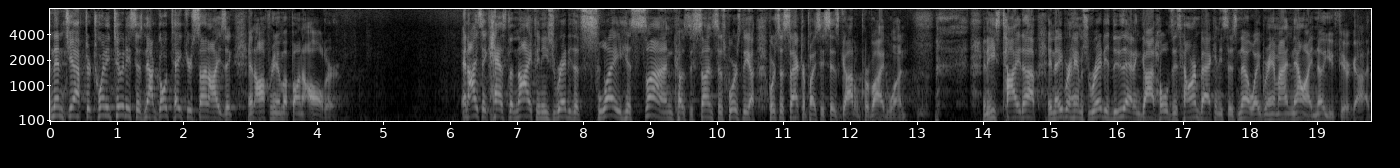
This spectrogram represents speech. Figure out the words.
And then chapter 22, and he says, Now go take your son Isaac and offer him up on an altar. And Isaac has the knife and he's ready to slay his son because the son says, Where's the, uh, where's the sacrifice? He says, God will provide one. and he's tied up. And Abraham's ready to do that. And God holds his arm back and he says, No, Abraham, I, now I know you fear God.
